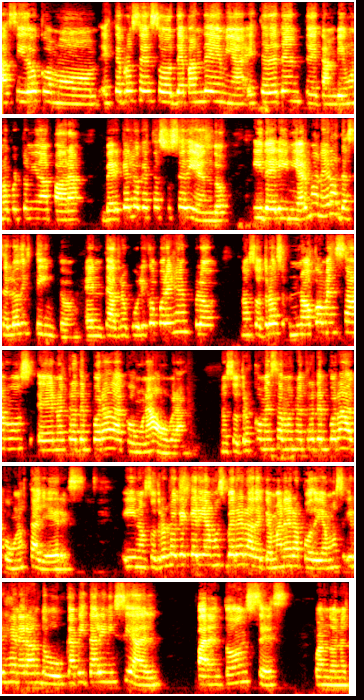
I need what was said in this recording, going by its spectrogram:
ha sido como este proceso de pandemia, este detente, también una oportunidad para ver qué es lo que está sucediendo y delinear maneras de hacerlo distinto. En teatro público, por ejemplo, nosotros no comenzamos eh, nuestra temporada con una obra. Nosotros comenzamos nuestra temporada con unos talleres. Y nosotros lo que queríamos ver era de qué manera podíamos ir generando un capital inicial para entonces, cuando nos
